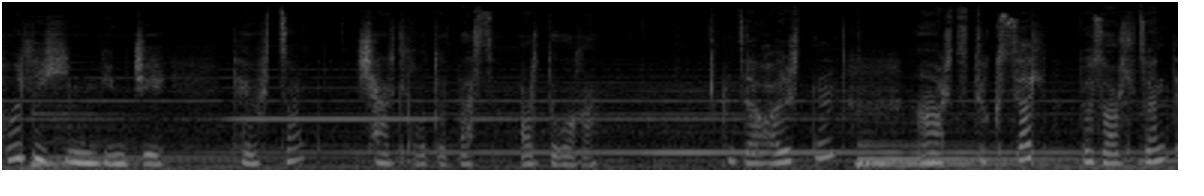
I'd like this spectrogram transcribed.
хуулийн хэм хэмжээ тавигдсан шаардлагуудад бас ордог байгаа. За хоёрт нь ортодоксал бус оролцоонд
